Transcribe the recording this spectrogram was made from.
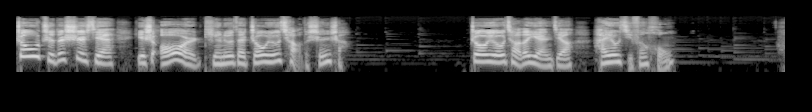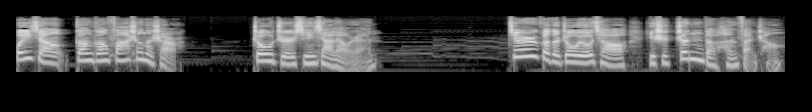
周芷的视线也是偶尔停留在周有巧的身上。周有巧的眼睛还有几分红。回想刚刚发生的事儿，周芷心下了然。今儿个的周有巧也是真的很反常，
